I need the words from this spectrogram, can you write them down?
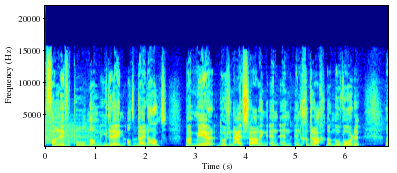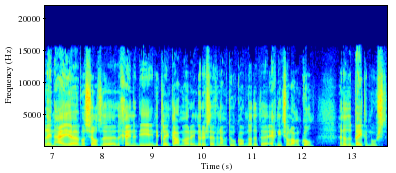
van Liverpool, nam iedereen altijd bij de hand. Maar meer door zijn uitstraling en, en, en gedrag dan door woorden. Alleen hij eh, was zelfs de, degene die in de kleedkamer in de rust even naar me toe kwam. Dat het eh, echt niet zo langer kon en dat het beter moest.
